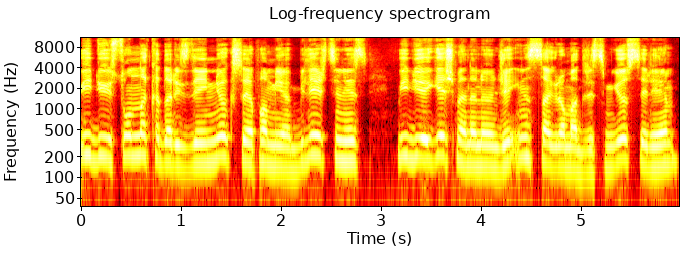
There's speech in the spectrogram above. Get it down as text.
Videoyu sonuna kadar izleyin yoksa yapamayabilirsiniz. Videoya geçmeden önce Instagram adresimi göstereyim.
